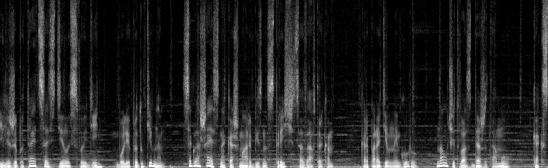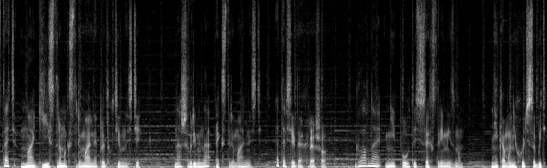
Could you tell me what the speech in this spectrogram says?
или же пытаются сделать свой день более продуктивным, соглашаясь на кошмар бизнес-встреч за завтраком. Корпоративный гуру научит вас даже тому, как стать магистром экстремальной продуктивности. В наши времена экстремальность – это всегда хорошо. Главное не путать с экстремизмом. Никому не хочется быть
